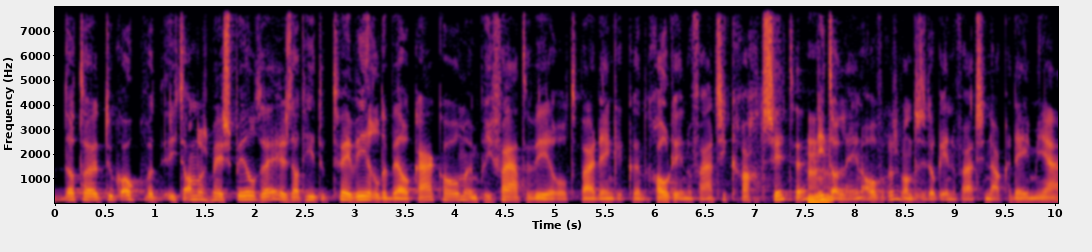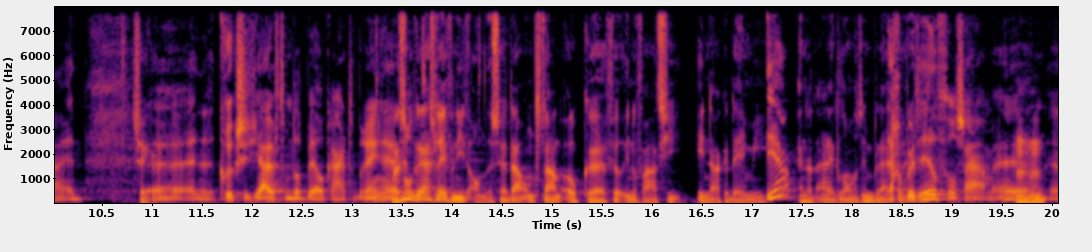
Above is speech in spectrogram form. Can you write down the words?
dat er natuurlijk ook wat iets anders mee speelt. Hè, is dat hier natuurlijk twee werelden bij elkaar komen. Een private wereld waar denk ik een grote innovatiekracht zit. Hè. Mm -hmm. Niet alleen overigens, want er zit ook innovatie in de academia. En, Zeker. Uh, en de crux is juist om dat bij elkaar te brengen. Maar het is het bedrijfsleven niet anders. Hè. Daar ontstaan ook uh, veel innovatie in de academie. Ja. En uiteindelijk landt het in bedrijf. Er gebeurt heel veel samen. Hè. Mhm. En, uh,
